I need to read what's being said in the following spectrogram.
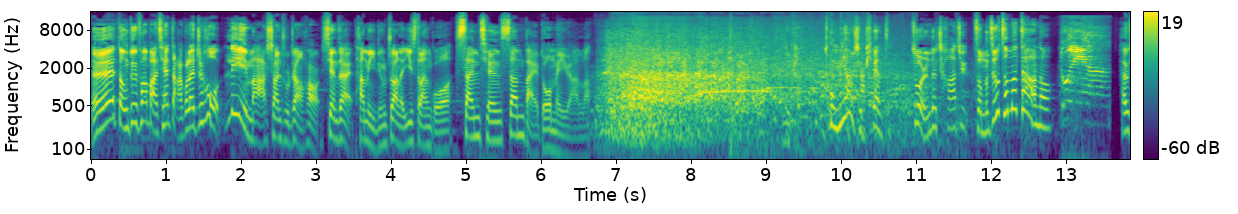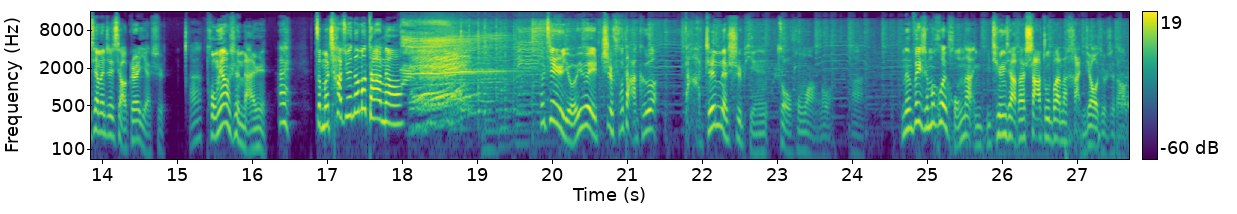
哎，等对方把钱打过来之后，立马删除账号。现在他们已经赚了伊斯兰国三千三百多美元了。你看，同样是骗子，做人的差距怎么就这么大呢？对呀。还有下面这小哥也是啊，同样是男人，哎，怎么差距那么大呢？那近日有一位制服大哥打针的视频走红网络啊，那为什么会红呢？你你听一下他杀猪般的喊叫就知道了。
